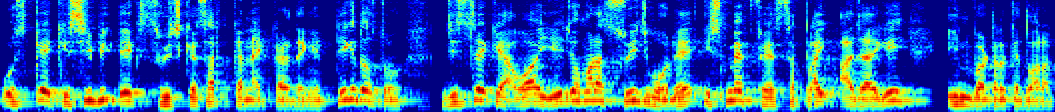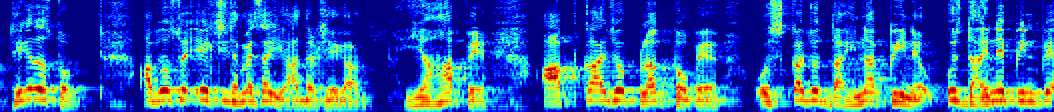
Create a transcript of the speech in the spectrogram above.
उसके किसी भी एक स्विच के साथ कनेक्ट कर देंगे। ठीक है दोस्तों? जिससे क्या हुआ, ये जो हमारा स्विच बोर्ड है, इसमें फेस सप्लाई आ जाएगी इन्वर्टर के द्वारा। ठीक है दोस्तों? अब दोस्तों, एक चीज़ हमेशा याद रखिएगा। यहाँ पे आपका जो प्लग टॉप है, उसका जो दाहिना पिन है, उस दाहिने पिन पे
